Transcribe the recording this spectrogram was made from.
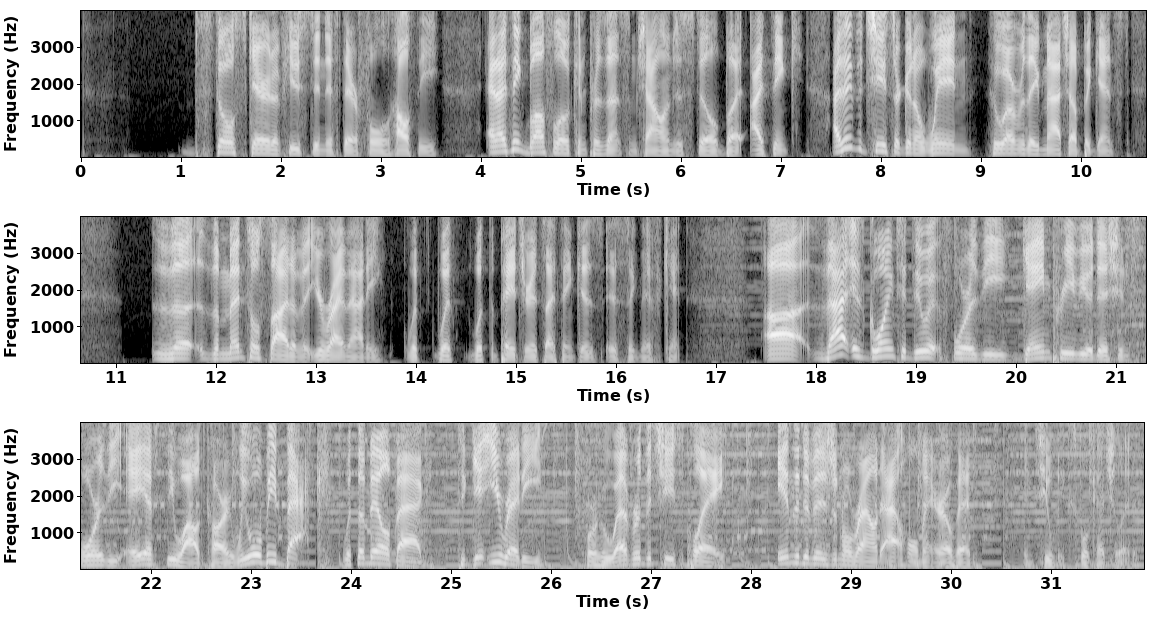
still scared of Houston if they're full healthy. And I think Buffalo can present some challenges still, but I think I think the Chiefs are going to win whoever they match up against the the mental side of it, you're right, Maddie. With with with the Patriots, I think is is significant. Uh, that is going to do it for the game preview edition for the AFC wildcard. We will be back with a mailbag to get you ready for whoever the Chiefs play in the divisional round at home at Arrowhead in two weeks. We'll catch you later.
